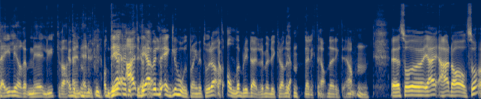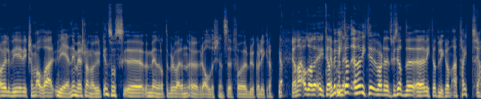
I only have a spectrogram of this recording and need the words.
deiligere med Lykra enn enn uten. Og det, Det er, er riktig, det er vel egentlig hovedpoenget ditt, Tore. At alle blir deiligere med Lykra enn uten. det er riktig. Ja, det er riktig. Ja. Mm. Eh, Så jeg er da altså, eller vi virker som alle er uenig med slangeagurken, som eh, mener at det burde være en øvre aldersgrense for bruk av Lykra. Ja. Ja, nei, og da er det viktig Ja, at, men viktig at, ja, det er viktig, var det det du skulle si? At det er viktig at Lykraen er tight? Ja,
